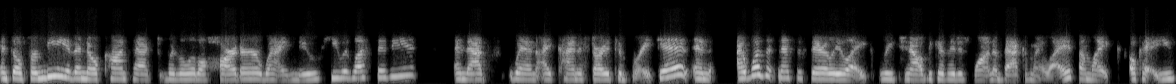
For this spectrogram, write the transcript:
And so for me, the no contact was a little harder when I knew he was less busy. And that's when I kind of started to break it. And I wasn't necessarily like reaching out because I just wanted him back in my life. I'm like, okay, you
